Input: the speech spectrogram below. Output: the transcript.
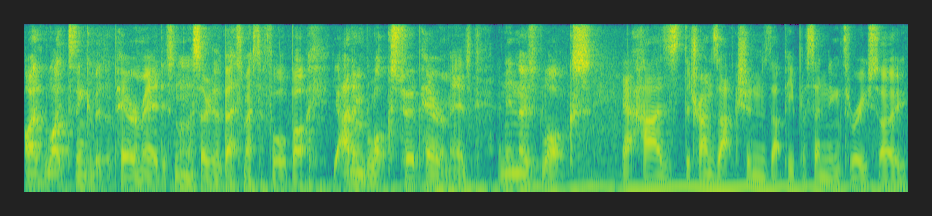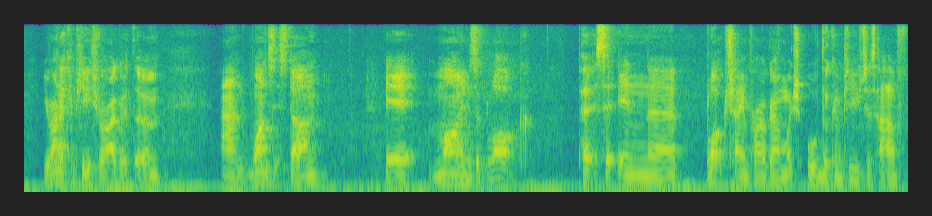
I like to think of it as a pyramid. It's not necessarily the best metaphor, but you're adding blocks to a pyramid, and in those blocks, it has the transactions that people are sending through. So you run a computer algorithm, and once it's done, it mines a block, puts it in the blockchain program, which all the computers have.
